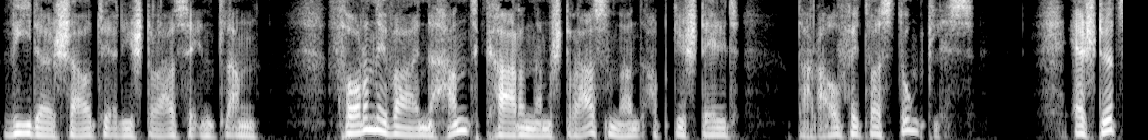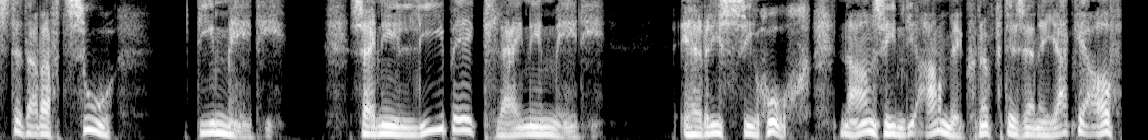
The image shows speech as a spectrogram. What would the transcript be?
Wieder schaute er die Straße entlang. Vorne war ein Handkarren am Straßenrand abgestellt, darauf etwas Dunkles. Er stürzte darauf zu, die Medi, seine liebe kleine Medi. Er riss sie hoch, nahm sie in die Arme, knöpfte seine Jacke auf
